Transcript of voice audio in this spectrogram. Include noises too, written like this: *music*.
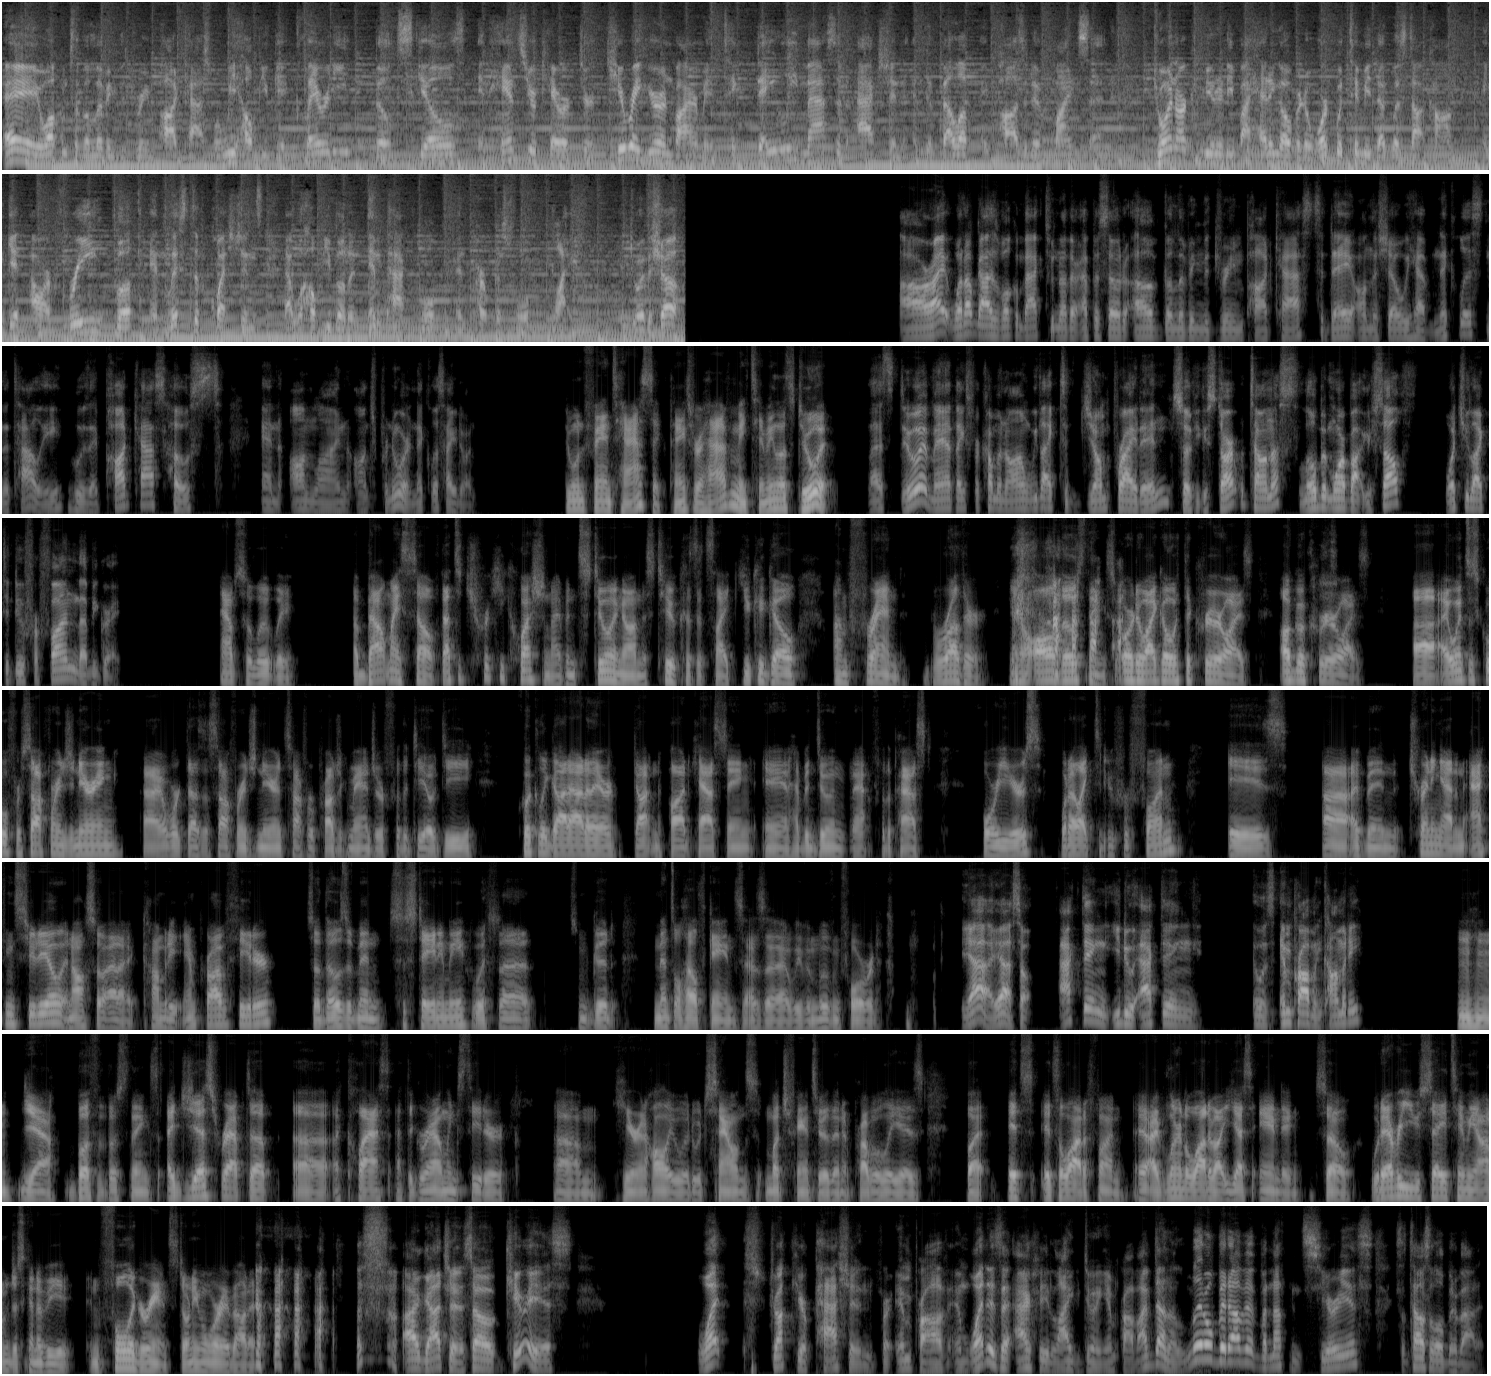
Hey, welcome to the Living the Dream podcast, where we help you get clarity, build skills, enhance your character, curate your environment, take daily massive action, and develop a positive mindset. Join our community by heading over to workwithtimmydouglas.com and get our free book and list of questions that will help you build an impactful and purposeful life. Enjoy the show. All right. What up, guys? Welcome back to another episode of the Living the Dream podcast. Today on the show, we have Nickolas Natali, who is a podcast host and online entrepreneur. Nickolas, how you doing? Doing fantastic. Thanks for having me, Timmy. Let's do it. Let's do it, man. Thanks for coming on. We like to jump right in. So if you could start with telling us a little bit more about yourself, what you like to do for fun, that'd be great. Absolutely. About myself, that's a tricky question. I've been stewing on this too, because it's like you could go, I'm friend, brother, you know, all those things. *laughs* Or do I go with the career wise? I'll go career wise. Uh, I went to school for software engineering. I worked as a software engineer and software project manager for the DoD. Quickly got out of there, got into podcasting, and have been doing that for the past four years. What I like to do for fun is uh, I've been training at an acting studio and also at a comedy improv theater. So those have been sustaining me with uh, some good mental health gains as uh, we've been moving forward. Yeah, yeah. So acting, you do acting. It was improv and comedy. Mm-hmm. Yeah, both of those things. I just wrapped up uh, a class at the Groundlings Theater um, here in Hollywood, which sounds much fancier than it probably is, but it's it's a lot of fun. I've learned a lot about yes anding. So whatever you say, Timmy, I'm just going to be in full agreement. Don't even worry about it. *laughs* I gotcha. So curious what struck your passion for improv and what is it actually like doing improv? I've done a little bit of it, but nothing serious. So tell us a little bit about it.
